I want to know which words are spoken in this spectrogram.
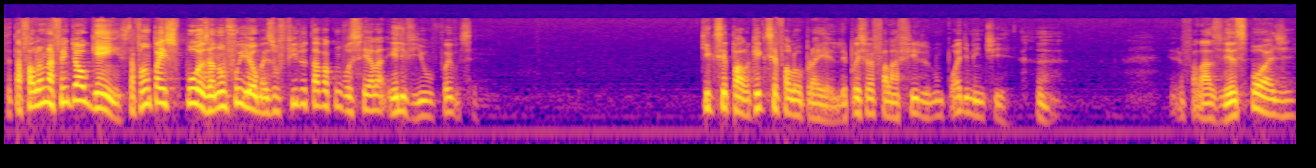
Você está falando na frente de alguém. Você está falando para a esposa, não fui eu, mas o filho estava com você, ela, ele viu, foi você. O que, que você falou? O que, que você falou para ele? Depois você vai falar, filho, não pode mentir. Ele vai falar, às vezes pode.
